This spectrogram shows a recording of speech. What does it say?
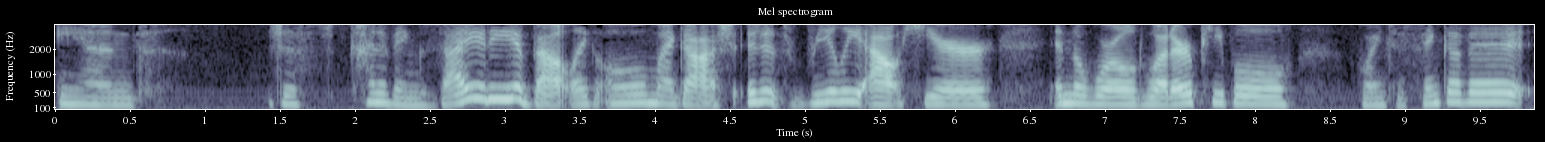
and just kind of anxiety about like oh my gosh it is really out here in the world. What are people going to think of it?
